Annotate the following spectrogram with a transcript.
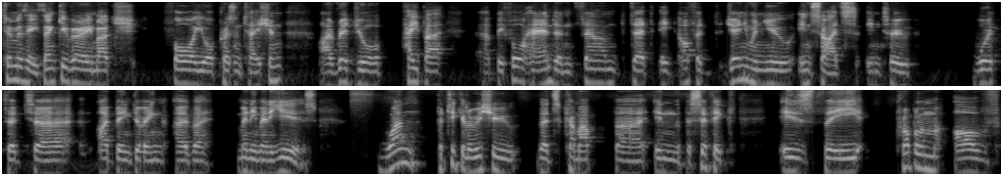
Timothy, thank you very much for your presentation. I read your paper uh, beforehand and found that it offered genuine new insights into work that uh, I've been doing over many, many years. One particular issue that's come up uh, in the Pacific is the problem of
